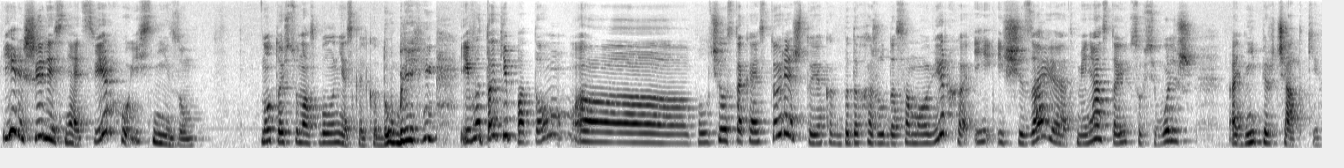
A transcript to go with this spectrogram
И решили снять сверху и снизу. Ну, то есть у нас было несколько дублей. И в итоге потом э, получилась такая история, что я как бы дохожу до самого верха и исчезаю, и от меня остаются всего лишь одни перчатки.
